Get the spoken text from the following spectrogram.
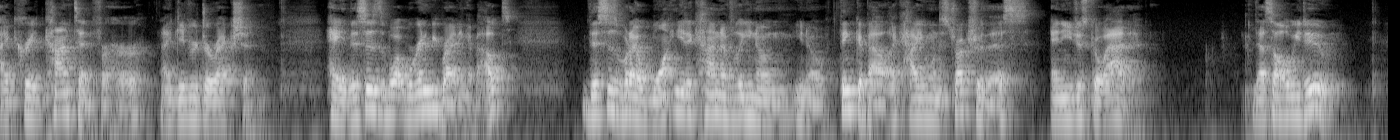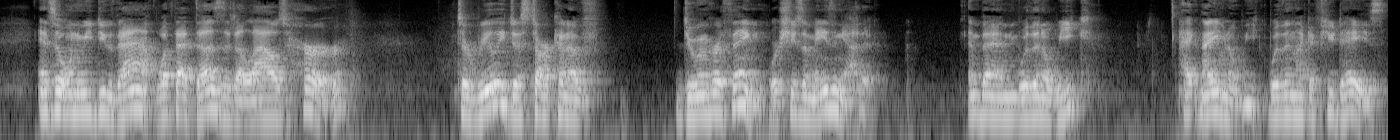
I create content for her. I give her direction. Hey, this is what we're going to be writing about. This is what I want you to kind of, you know, you know, think about like how you want to structure this and you just go at it. That's all we do. And so when we do that, what that does is it allows her to really just start kind of doing her thing where she's amazing at it. And then within a week, heck, not even a week, within like a few days,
